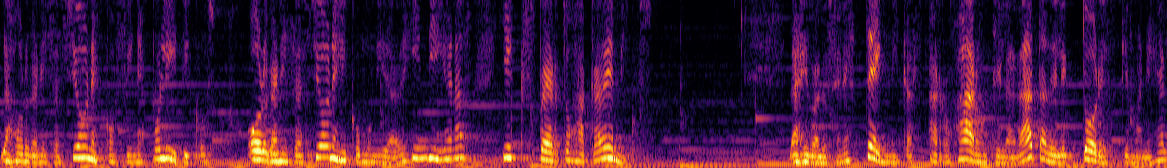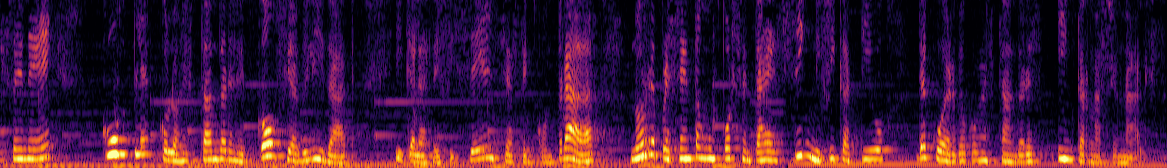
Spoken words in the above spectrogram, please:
las organizaciones con fines políticos, organizaciones y comunidades indígenas y expertos académicos. Las evaluaciones técnicas arrojaron que la data de electores que maneja el CNE cumple con los estándares de confiabilidad y que las deficiencias encontradas no representan un porcentaje significativo de acuerdo con estándares internacionales.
